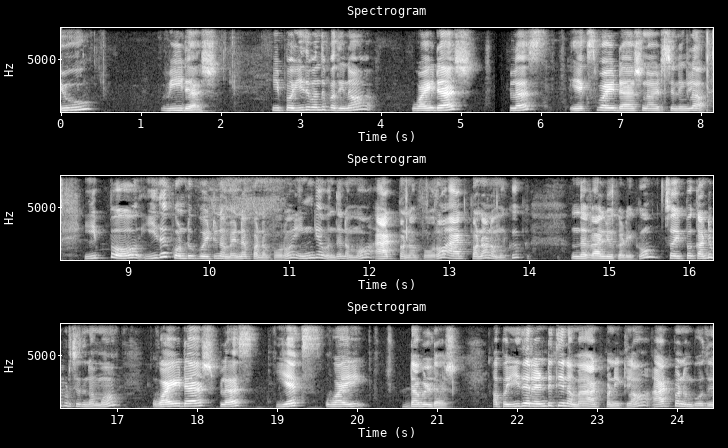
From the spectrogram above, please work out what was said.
u v dash இப்போ இது வந்து பார்த்திங்கன்னா y dash plus x y டேஷ்னு ஆகிடுச்சு இல்லைங்களா? இப்போது இதை கொண்டு போயிட்டு நம்ம என்ன பண்ண போகிறோம் இங்கே வந்து நம்ம ஆட் பண்ண போகிறோம் ஆட் பண்ணால் நமக்கு இந்த வேல்யூ கிடைக்கும். ஸோ இப்போ கண்டுபிடிச்சது நம்ம y dash plus x y double dash அப்போ இதை ரெண்டுத்தையும் நம்ம ஆட் பண்ணிக்கலாம். ஆட் பண்ணும்போது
